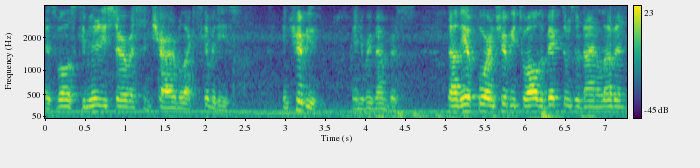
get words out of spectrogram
as well as community service and charitable activities in tribute and in remembrance. Now therefore, in tribute to all the victims of 9-11,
